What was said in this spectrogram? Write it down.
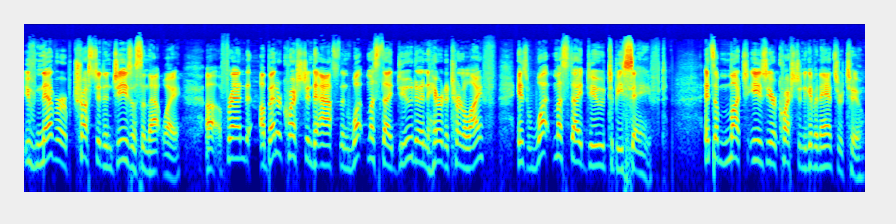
you've never trusted in Jesus in that way, uh, friend, a better question to ask than what must I do to inherit eternal life is what must I do to be saved? It's a much easier question to give an answer to.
